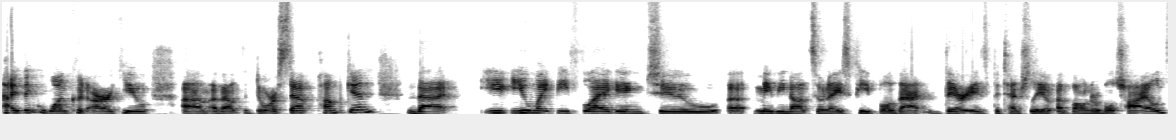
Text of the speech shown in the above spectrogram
I think one could argue um, about the doorstep pumpkin that you, you might be flagging to uh, maybe not so nice people that there is potentially a, a vulnerable child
